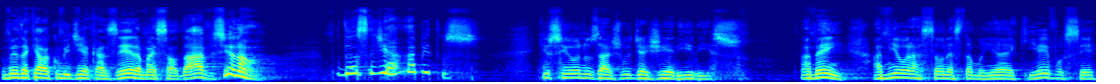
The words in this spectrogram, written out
comendo aquela comidinha caseira mais saudável, sim ou não? Mudança de hábitos. Que o Senhor nos ajude a gerir isso. Amém? A minha oração nesta manhã é que eu e você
